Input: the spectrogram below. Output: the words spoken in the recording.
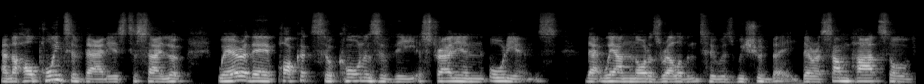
And the whole point of that is to say, look, where are there pockets or corners of the Australian audience that we are not as relevant to as we should be. There are some parts of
